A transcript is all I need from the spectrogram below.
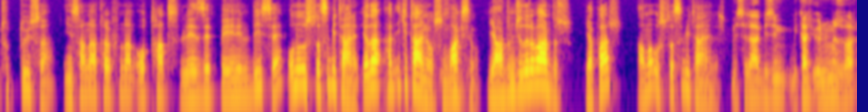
tuttuysa, insanlar tarafından o tat, lezzet beğenildiyse onun ustası bir tane ya da hadi iki tane olsun maksimum. Yardımcıları vardır. Yapar ama ustası bir tanedir. Mesela bizim birkaç ürünümüz var.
